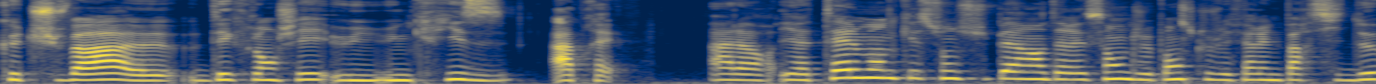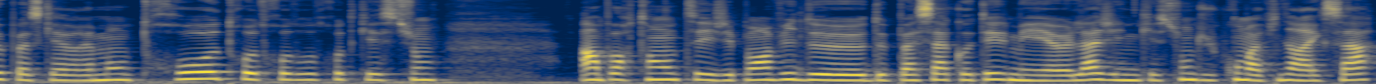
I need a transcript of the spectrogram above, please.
que tu vas euh, déclencher une, crise après. Alors, il y a tellement de questions super intéressantes, je pense que je vais faire une partie 2 parce qu'il y a vraiment trop, trop, trop, trop, trop de questions importantes et j'ai pas envie de, de, passer à côté, mais euh, là j'ai une question, du coup on va finir avec ça.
